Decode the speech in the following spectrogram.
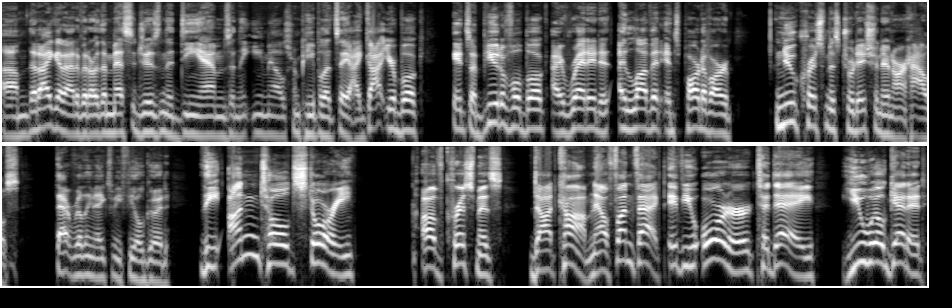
um, that I get out of it are the messages and the DMs and the emails from people that say, I got your book. It's a beautiful book. I read it. I love it. It's part of our new Christmas tradition in our house. That really makes me feel good. The untold story of Christmas.com. Now, fun fact if you order today, you will get it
